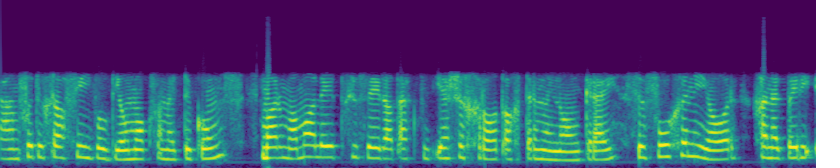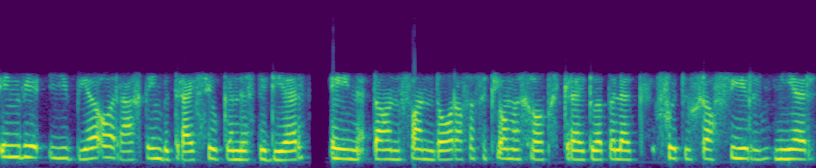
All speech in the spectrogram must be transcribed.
um, fotografie wil deel maak van my toekoms. Maar mamma het gesê dat ek moet eers 'n graad agter my naam kry. So volgende jaar gaan ek by die NWU BA regte en bedryfsielkunde studeer en dan van daar af as ek klaar my graad gekry het, hopelik fotografie meer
